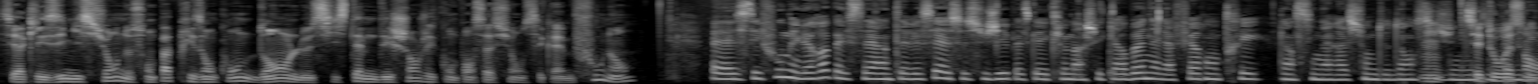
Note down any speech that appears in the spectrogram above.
C'est-à-dire que les émissions ne sont pas prises en compte dans le système d'échange et de compensation. C'est quand même fou, non? Euh, c'est fou, mais l'Europe, elle s'est intéressée à ce sujet parce qu'avec le marché carbone, elle a fait rentrer l'incinération dedans, si mmh. je ne C'est tout récent,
